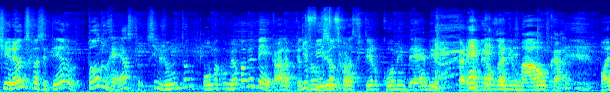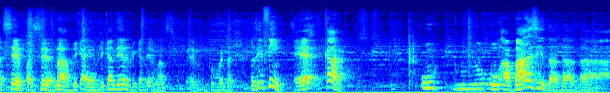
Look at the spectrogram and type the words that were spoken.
Tirando os crossfiteiros, todo o resto se juntam ou pra comer ou pra beber. Cara, porque tu não Difícil- viu os crossfiteiros come e bebe, cara, é que nem uns animal, cara. Pode ser, pode ser. Não, brinca, é brincadeira, brincadeira, mas é um pouco verdade. Mas enfim, é, cara, o, o- a base da, da, da,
